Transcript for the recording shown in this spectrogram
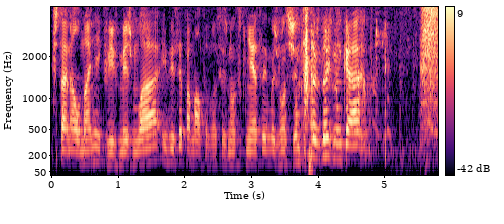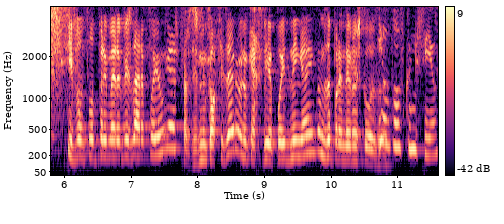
que está na Alemanha e que vive mesmo lá, e disse: pá, malta, vocês não se conhecem, mas vão se juntar os dois num carro. e vão pela primeira vez dar apoio a um gajo. Vocês nunca o fizeram, eu nunca recebi apoio de ninguém, vamos aprender uns com os outros. E eles não se conheciam?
